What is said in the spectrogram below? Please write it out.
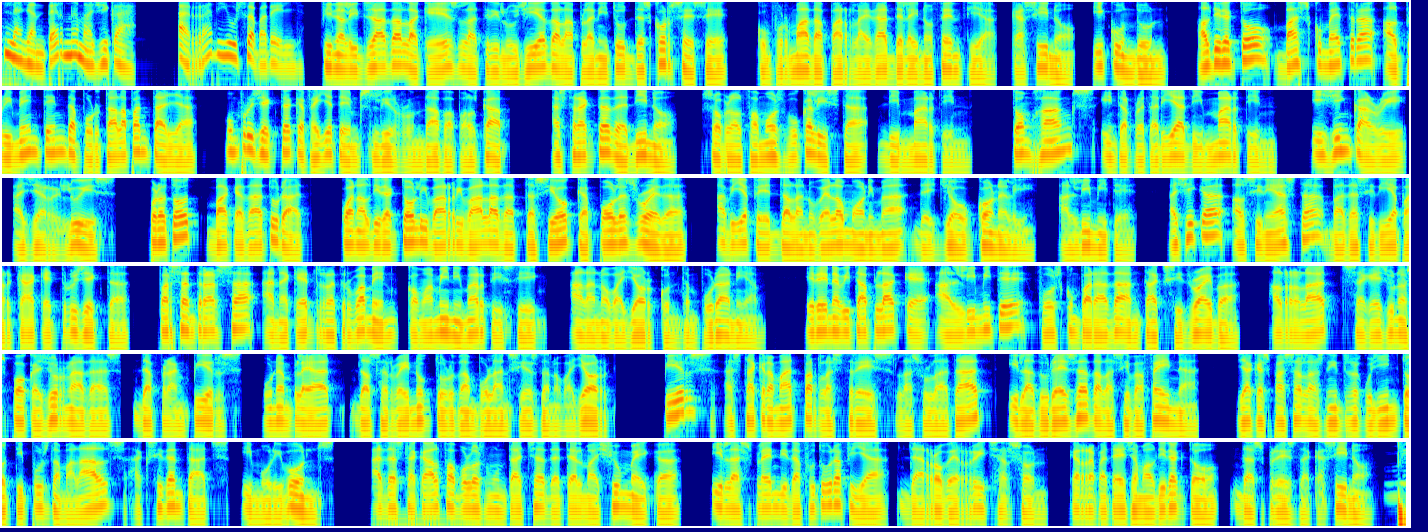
La llanterna màgica, a Ràdio Sabadell. Finalitzada la que és la trilogia de la plenitud d'Escorsese, conformada per La edat de la inocència, Casino i Kundun, el director va escometre el primer intent de portar a la pantalla un projecte que feia temps li rondava pel cap. Es tracta de Dino, sobre el famós vocalista Dean Martin. Tom Hanks interpretaria Dean Martin i Jim Carrey a Jerry Lewis, però tot va quedar aturat quan el director li va arribar l'adaptació que Paul Schroeder havia fet de la novel·la homònima de Joe Connelly, Al límite. Així que el cineasta va decidir aparcar aquest projecte per centrar-se en aquest retrobament com a mínim artístic a la Nova York contemporània. Era inevitable que Al límite fos comparada amb Taxi Driver. El relat segueix unes poques jornades de Frank Pierce, un empleat del Servei Nocturn d'Ambulàncies de Nova York. Pierce està cremat per l'estrès, la soledat i la duresa de la seva feina, ja que es passa les nits recollint tot tipus de malalts, accidentats i moribuns. A destacar el fabulós muntatge de Thelma Shoemaker i l'esplèndida fotografia de Robert Richardson, que repeteix amb el director després de Casino. me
